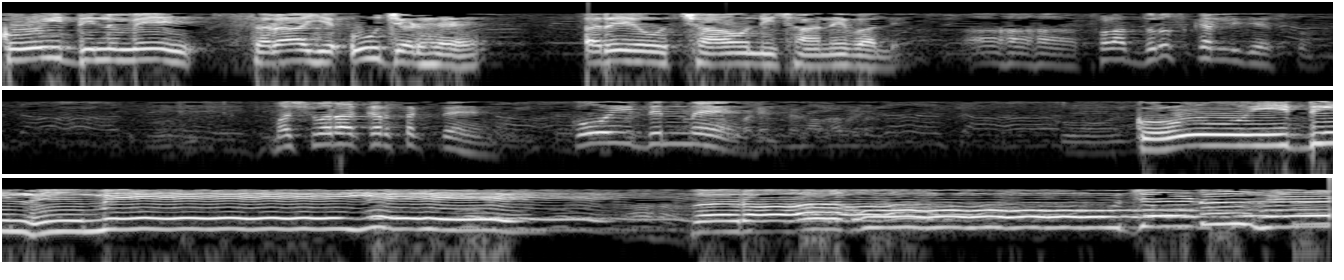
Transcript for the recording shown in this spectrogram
کوئی دن میں سرا یہ اوجڑ ہے ارے او چھاؤ نچھانے والے۔ ہاں ہاں تھوڑا درست کر لیجیے اس کو۔ مشورہ کر سکتے ہیں۔ کوئی دن میں کوئی دن میں یہ سرا اوجڑ ہے۔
